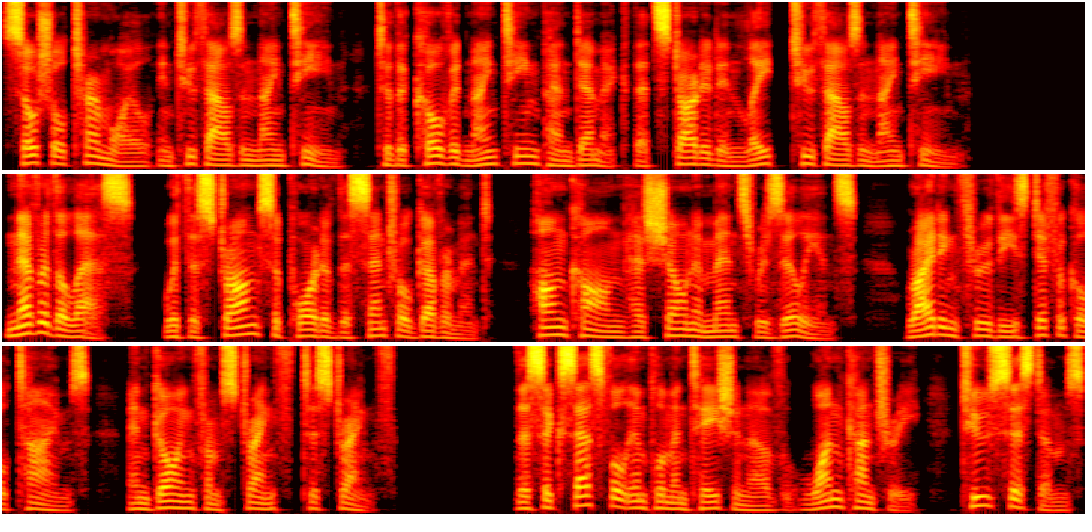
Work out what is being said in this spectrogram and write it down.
social turmoil in 2019, to the COVID 19 pandemic that started in late 2019. Nevertheless, with the strong support of the central government, Hong Kong has shown immense resilience, riding through these difficult times, and going from strength to strength. The successful implementation of one country, two systems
